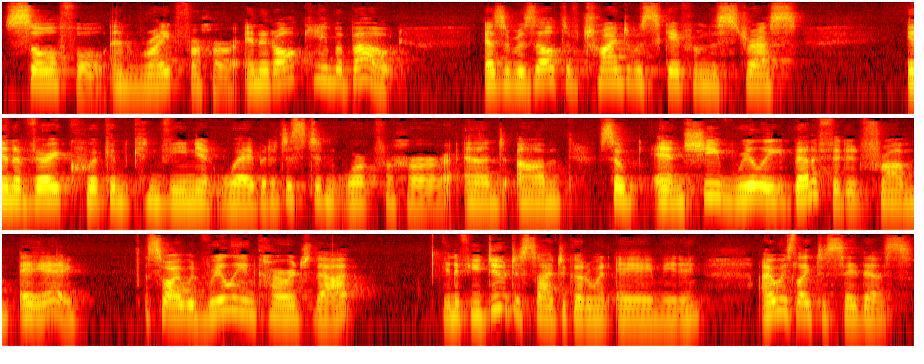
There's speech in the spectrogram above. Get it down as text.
soulful and right for her. And it all came about as a result of trying to escape from the stress in a very quick and convenient way, but it just didn't work for her. And um, so, and she really benefited from AA. So I would really encourage that. And if you do decide to go to an AA meeting, I always like to say this.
